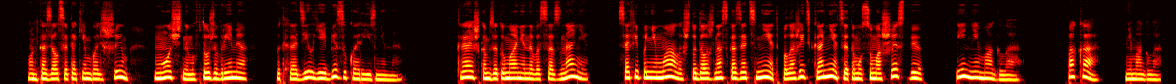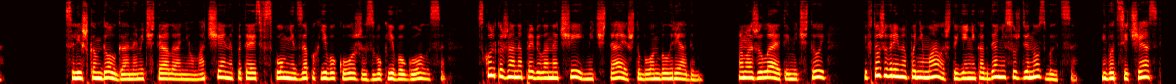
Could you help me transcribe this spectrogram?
Он казался таким большим, мощным и в то же время подходил ей безукоризненно. Краешком затуманенного сознания Софи понимала, что должна сказать «нет», положить конец этому сумасшествию, и не могла. Пока не могла. Слишком долго она мечтала о нем, отчаянно пытаясь вспомнить запах его кожи, звук его голоса. Сколько же она провела ночей, мечтая, чтобы он был рядом. Она жила этой мечтой и в то же время понимала, что ей никогда не суждено сбыться. И вот сейчас,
